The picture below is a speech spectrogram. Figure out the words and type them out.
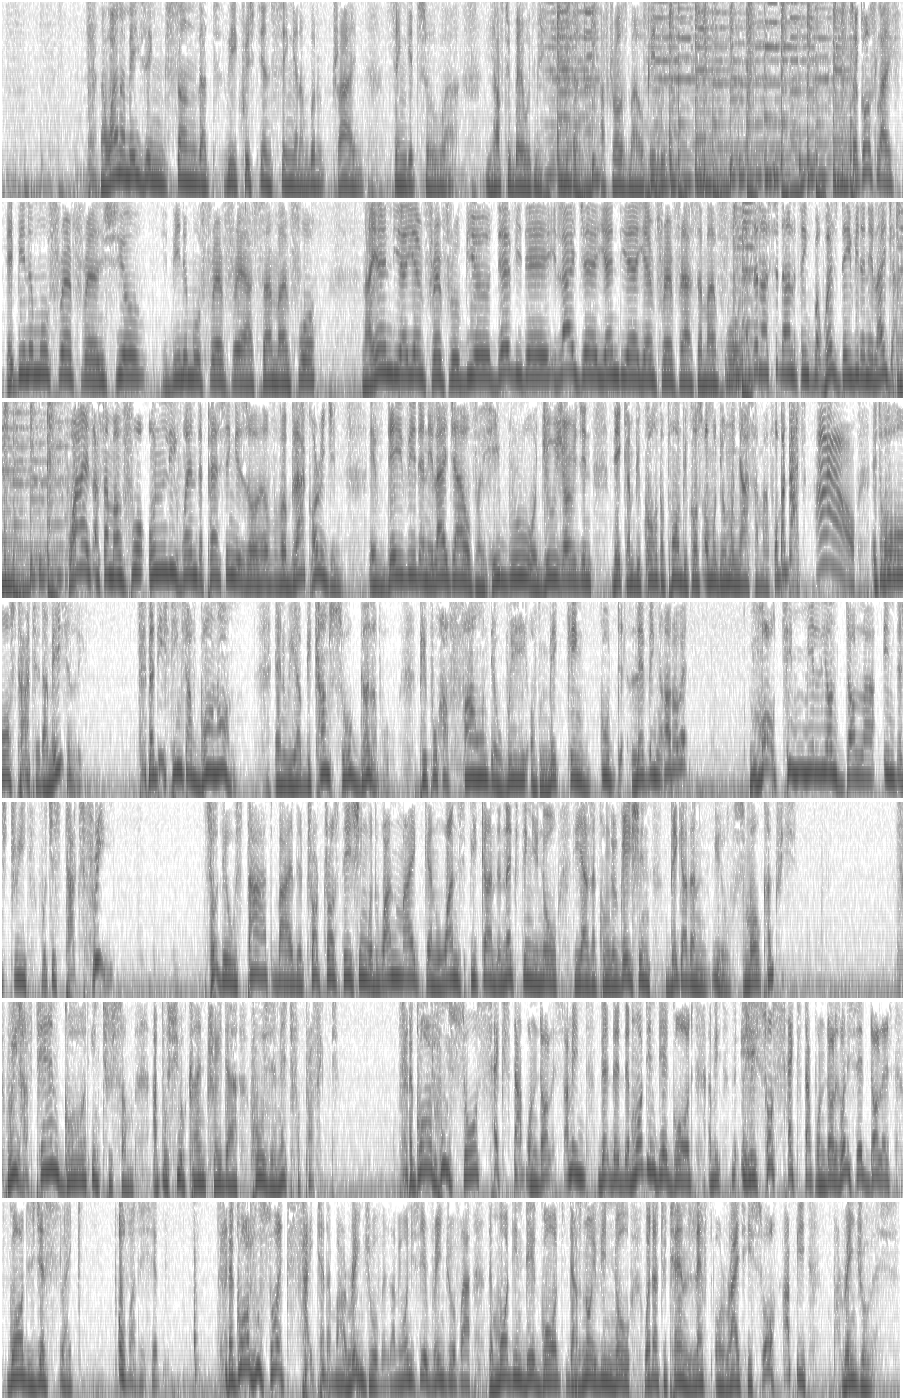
Now, one amazing song that we Christians sing, and I'm going to try and sing it, so uh, you have to bear with me. After all, it's my opinion. So it goes like, Ebinemu fre fre nsio, ebinemu fre fre asamanfo na yɛn deɛ yɛmfrɛfrɛ bio david elijah yɛn deɛ yɛmfrɛfrɛ asamanfoɔ. And then i sit down and think but where's david and elijah? Why is asamanfoɔ only when the person is of, of a black origin? If David and Elijah of a Hebrew or Jewish origin, they can be called upon because de But that's how it all started amazingly. Now these things have gone on and we have become so gullible people have found a way of making good living out of it. Multi million dollar industry, which is tax free. So they will start by the trotro station with one mic and one speaker, and the next thing you know, he has a congregation bigger than, you know, small countries. We have turned God into some Abusio kind trader who's in it for profit. A God who is so sexed up on dollars. I mean, the, the, the modern day God, I mean, he's so sexed up on dollars. When he said dollars, God is just like over the head. A God who's so excited about Range Rovers. I mean, when you say Range Rover, the modern day God does not even know whether to turn left or right. He's so happy about Range Rovers.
